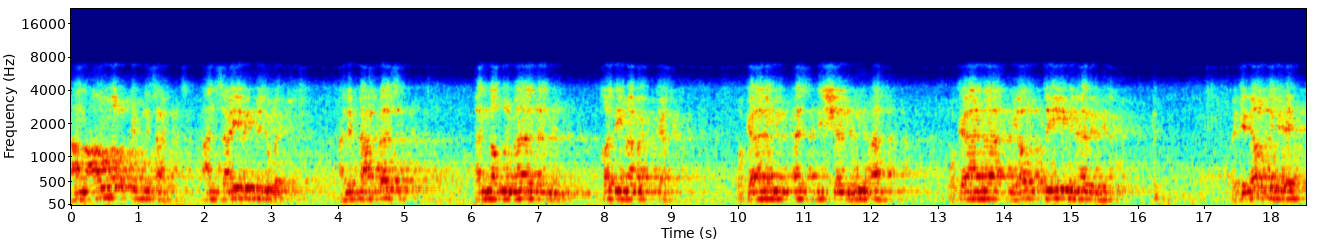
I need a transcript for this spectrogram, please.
عن عمر ابن سعيد عن سعيد ابن جبير عن ابن عباس أن ضمادا قدم مكة وكان من أسد الشنوءة وكان يرقي من هذه الرحلة لكن يرقي بإيه؟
